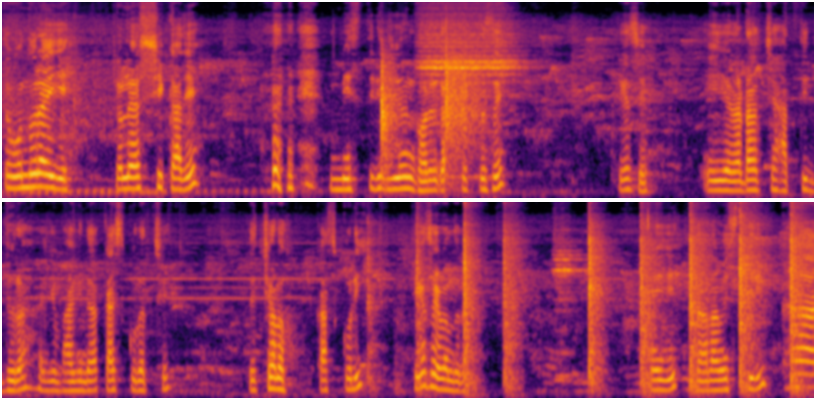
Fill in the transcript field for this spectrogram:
তো বন্ধুরা, এই যে চলে আসছি কাজে। মিস্ত্রি দুজন ঘরের কাজ করতেছে, ঠিক আছে? এই জায়গাটা হচ্ছে হাতির ধরা, এই যে ভাগিনা কাজ করাচ্ছে। তো চলো, কাজ করি। ঠিক আছে বন্ধুরা? এই যে দাদা মিস্ত্রি। হ্যাঁ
